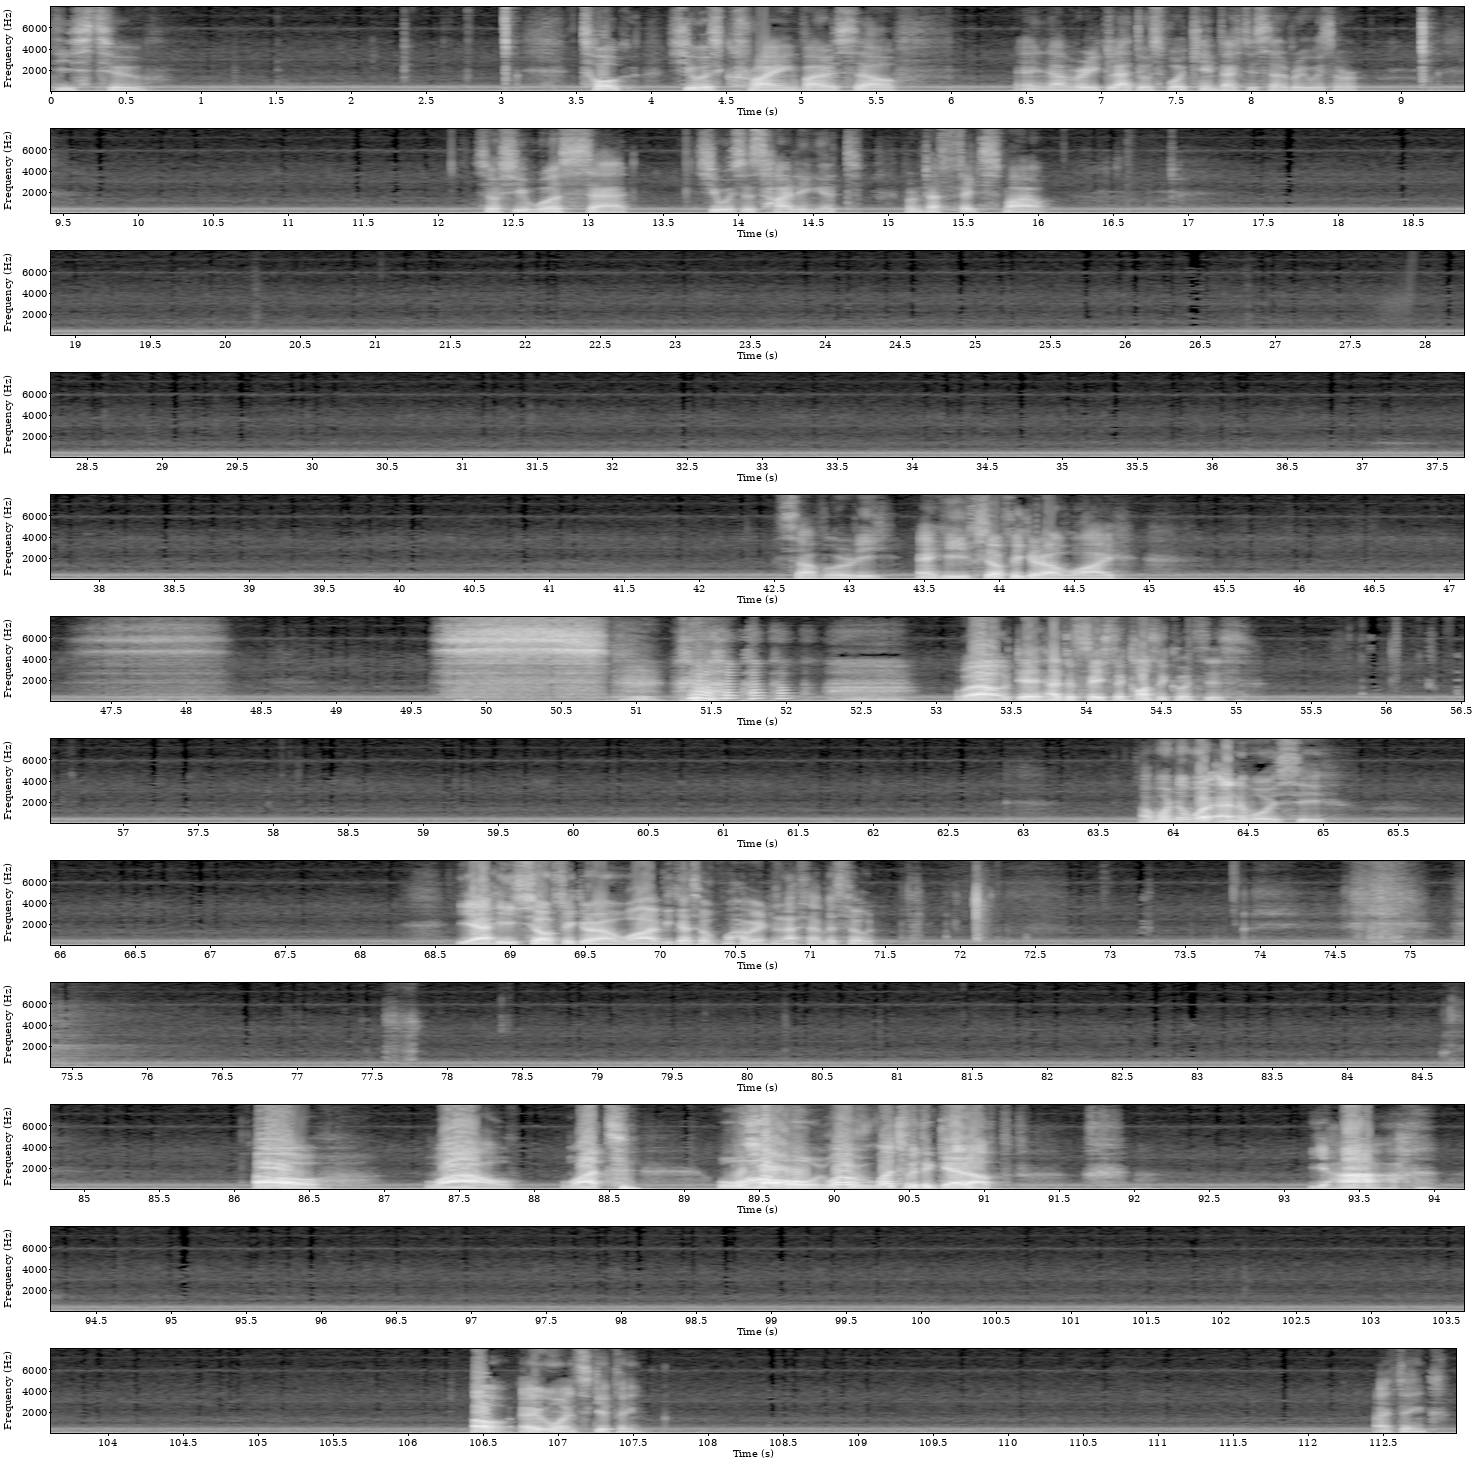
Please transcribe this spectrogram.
these two talk she was crying by herself and I'm very glad those boys came back to celebrate with her. So she was sad. She was just hiding it from that fake smile. Savory, and he still figured out why. well, they had to face the consequences. I wonder what animal is he? Yeah, he sure figured out why because of what happened in the last episode. Oh, wow. What? Whoa, what, what's with the getup? yeah. Oh, everyone's skipping. I think.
